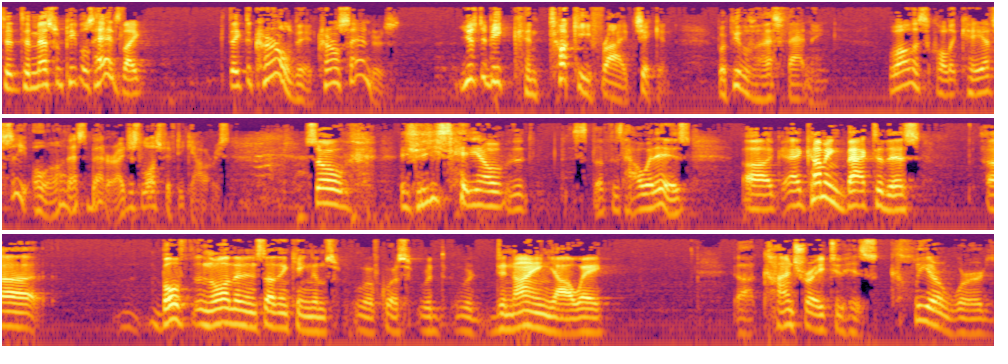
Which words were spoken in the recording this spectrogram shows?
to, to mess with people's heads like, like the Colonel did, Colonel Sanders. Used to be Kentucky Fried Chicken, but people say that's fattening. Well, let's call it KFC. Oh, well, that's better. I just lost 50 calories. So he said, you know, stuff is how it is. Uh, and coming back to this, uh, both the northern and southern kingdoms were, of course, were, were denying Yahweh, uh, contrary to his clear words.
